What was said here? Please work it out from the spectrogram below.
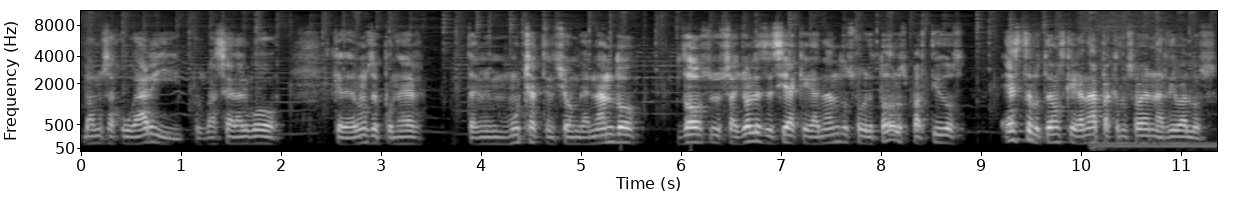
vamos a jugar y pues va a ser algo que debemos de poner también mucha atención. Ganando dos, o sea, yo les decía que ganando sobre todos los partidos, este lo tenemos que ganar para que no se arriba los,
